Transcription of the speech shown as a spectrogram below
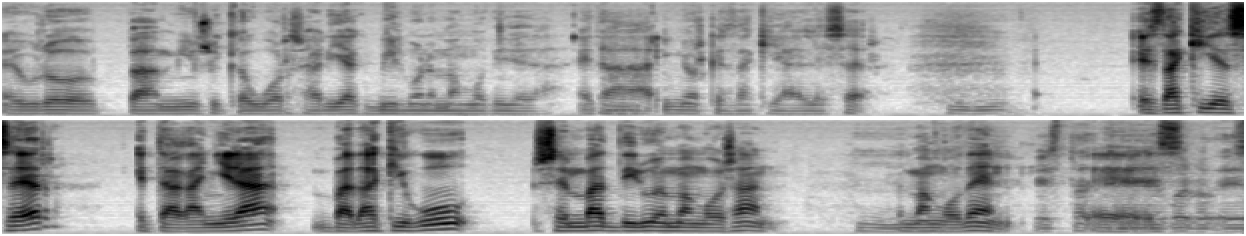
Europa Music Awards ariak Bilbon emango direla eta mm -hmm. inork ez dakia elezer Ez daki ezer, eta gainera badakigu zenbat diru emango zan, emango den. Esta, eh, bueno, eh,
